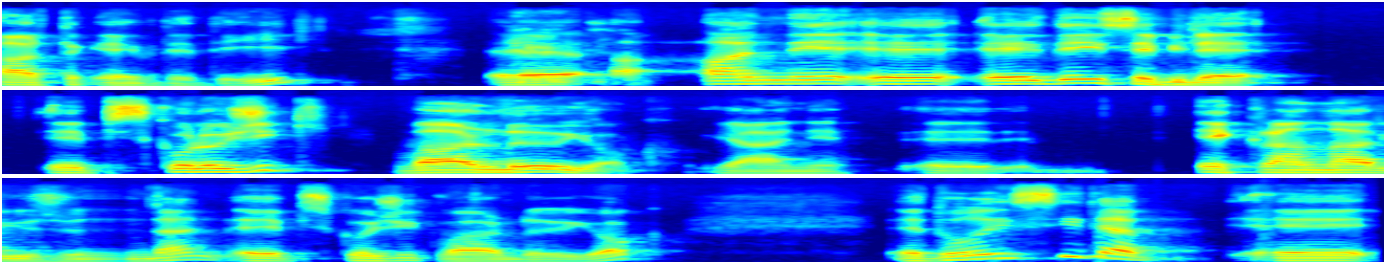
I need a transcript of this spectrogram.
artık evde değil. E, evet. Anne e, evdeyse bile e, psikolojik varlığı yok. Yani e, ekranlar yüzünden e, psikolojik varlığı yok. E, dolayısıyla e,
